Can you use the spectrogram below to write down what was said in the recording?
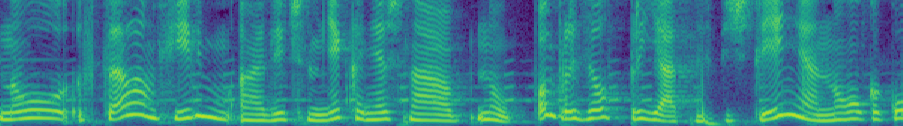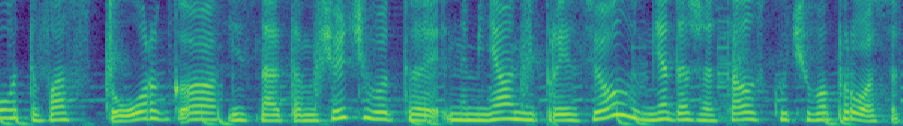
Ну, в целом фильм а, лично мне, конечно, ну, он произвел приятное впечатление, но какого-то восторга, не знаю, там еще чего-то на меня он не произвел, и у меня даже осталось куча вопросов.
